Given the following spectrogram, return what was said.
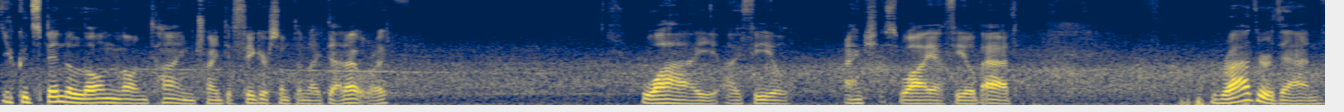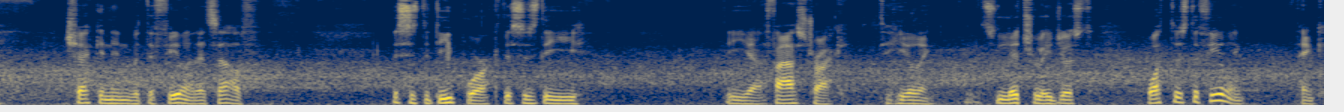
you could spend a long, long time trying to figure something like that out, right? Why I feel anxious, why I feel bad, rather than checking in with the feeling itself. This is the deep work. This is the the uh, fast track to healing. It's literally just what does the feeling think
